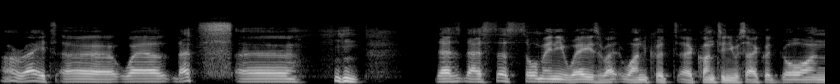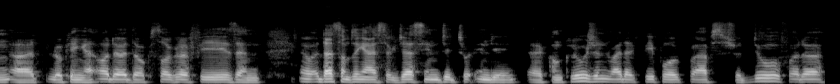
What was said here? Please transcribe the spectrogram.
All right. Uh, well, that's uh, there's there's just so many ways right one could uh, continue so i could go on uh, looking at other doxographies and you know, that's something i suggest in the in the uh, conclusion right that people perhaps should do for the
